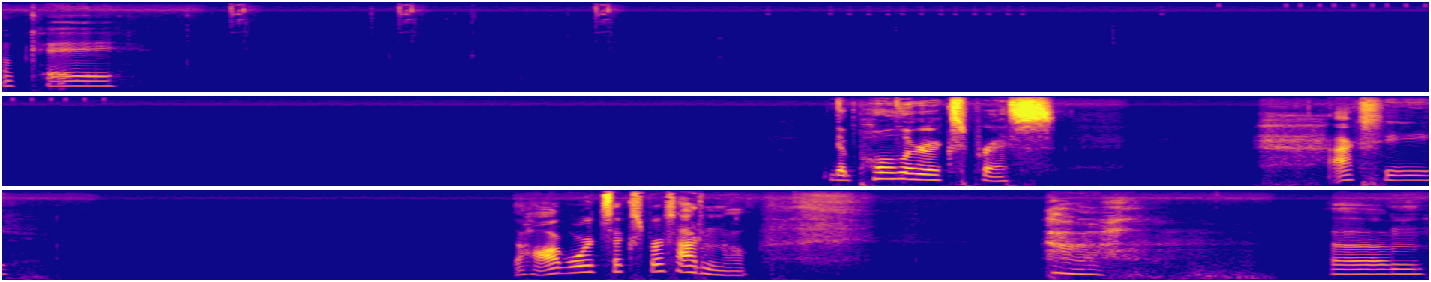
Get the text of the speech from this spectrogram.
Okay. The Polar Express. Actually, the Hogwarts Express? I don't know. um.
